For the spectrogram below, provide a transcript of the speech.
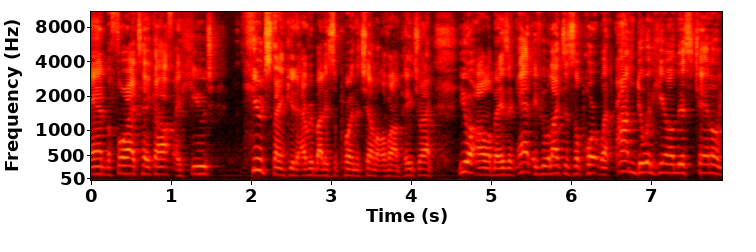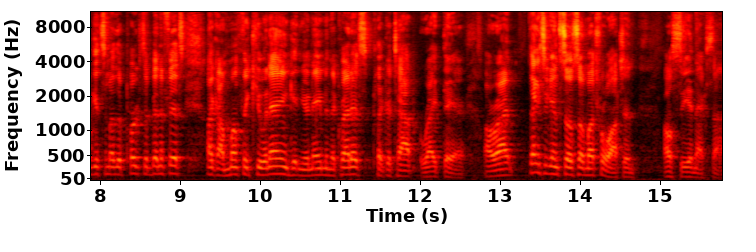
And before I take off, a huge Huge thank you to everybody supporting the channel over on Patreon. You are all amazing. And if you would like to support what I'm doing here on this channel and get some other perks and benefits, like our monthly Q&A and getting your name in the credits, click or tap right there. All right? Thanks again so, so much for watching. I'll see you next time.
